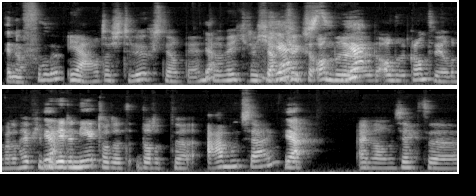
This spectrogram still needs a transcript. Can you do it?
En dan voelen, Ja, want als je teleurgesteld bent, Ja. dan weet je dat je eigenlijk de andere, Ja. de andere kant wilde. Maar dan heb je Ja. beredeneerd dat het, dat het eh, A moet zijn. Ja. En dan zegt eh,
